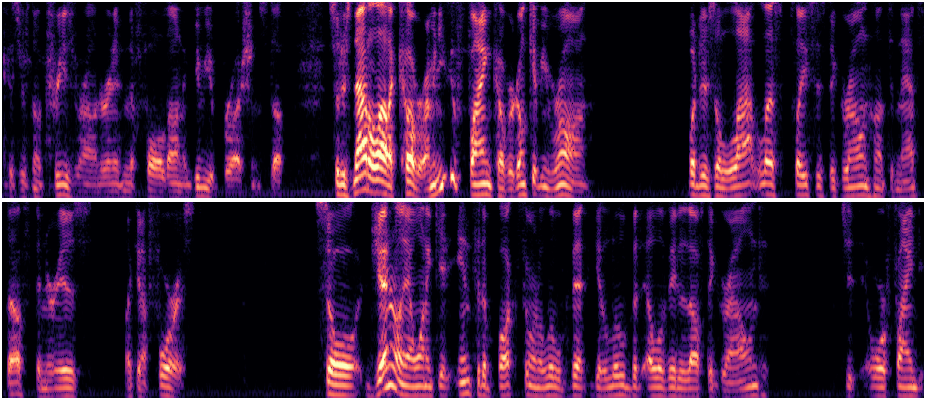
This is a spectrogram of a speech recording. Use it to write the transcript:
because there's no trees around or anything to fall down and give you brush and stuff. So there's not a lot of cover. I mean, you can find cover. Don't get me wrong but there's a lot less places to ground hunt in that stuff than there is like in a forest. So generally, I want to get into the buckthorn a little bit, get a little bit elevated off the ground, or find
